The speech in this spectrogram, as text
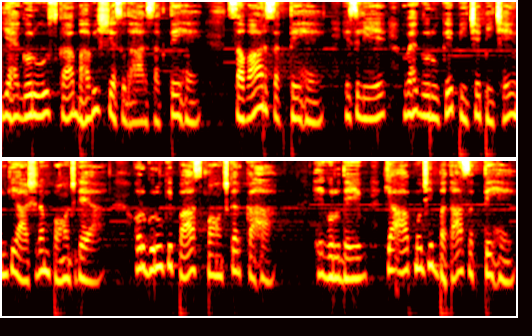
यह गुरु उसका भविष्य सुधार सकते हैं, सवार सकते हैं। इसलिए वह गुरु के पीछे पीछे उनके आश्रम पहुँच गया और गुरु के पास पहुंचकर कहा हे गुरुदेव क्या आप मुझे बता सकते हैं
